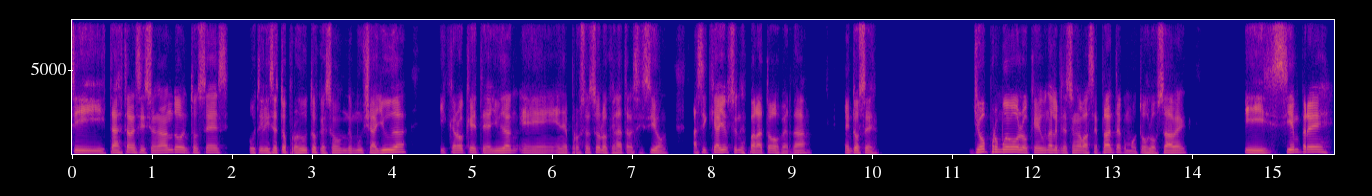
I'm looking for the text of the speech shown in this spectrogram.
si estás transicionando, entonces utiliza estos productos que son de mucha ayuda y creo que te ayudan eh, en el proceso de lo que es la transición. Así que hay opciones para todos, ¿verdad? Entonces, yo promuevo lo que es una alimentación a base de planta, como todos lo saben, y siempre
